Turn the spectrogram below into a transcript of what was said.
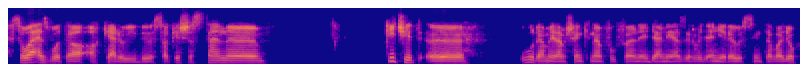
szóval ez volt a, a kerülidőszak, és aztán ö, kicsit ö, ú, remélem senki nem fog felnégyelni ezért, hogy ennyire őszinte vagyok.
